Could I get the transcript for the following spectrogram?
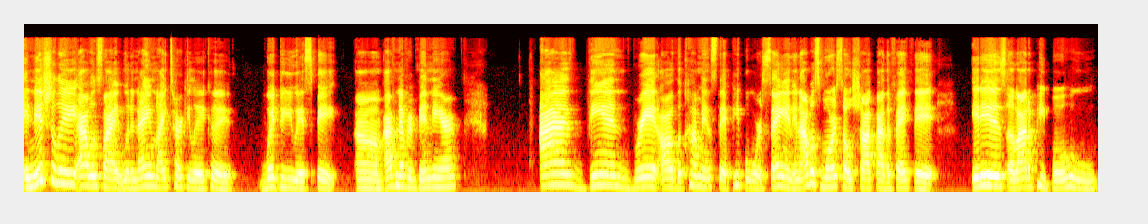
initially I was like, with a name like Turkey Leg Hut, what do you expect? Um, I've never been there. I then read all the comments that people were saying, and I was more so shocked by the fact that it is a lot of people who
